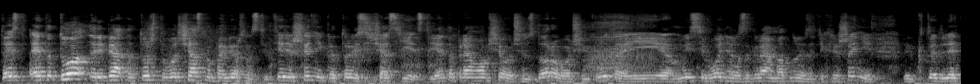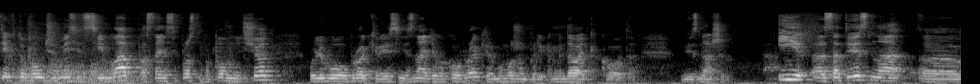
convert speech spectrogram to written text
То есть это то, ребята, то, что вот сейчас на поверхности, те решения, которые сейчас есть. И это прям вообще очень здорово, очень круто. И мы сегодня разыграем одно из этих решений. Для тех, кто получит месяц SimLab, останется просто пополнить счет у любого брокера. Если не знаете, у какого брокера, мы можем порекомендовать какого-то из наших. И, э, соответственно, э,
